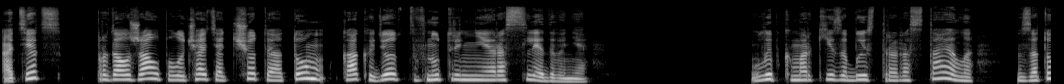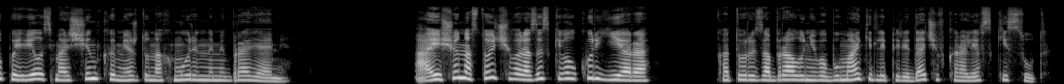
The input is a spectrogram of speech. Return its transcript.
Отец продолжал получать отчеты о том, как идет внутреннее расследование — Улыбка маркиза быстро растаяла, зато появилась морщинка между нахмуренными бровями. А еще настойчиво разыскивал курьера, который забрал у него бумаги для передачи в Королевский суд.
